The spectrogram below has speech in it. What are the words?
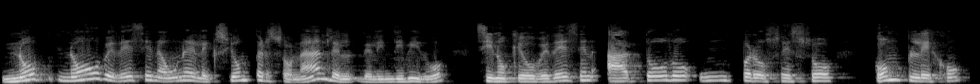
No, obedecen a una elección personal del individuo, sino que obedecen a todo un proceso complejo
